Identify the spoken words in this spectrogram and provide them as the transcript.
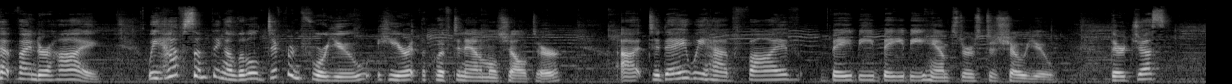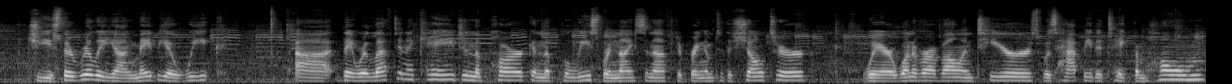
Pet Finder Hi. We have something a little different for you here at the Clifton Animal Shelter. Uh, today we have five baby, baby hamsters to show you. They're just, geez, they're really young, maybe a week. Uh, they were left in a cage in the park and the police were nice enough to bring them to the shelter where one of our volunteers was happy to take them home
